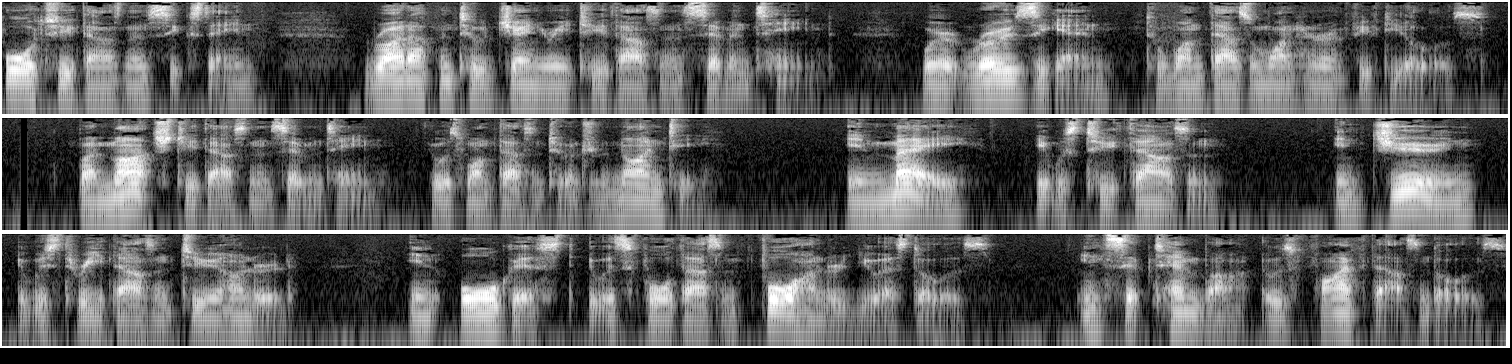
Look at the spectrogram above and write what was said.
or 2016, right up until January 2017, where it rose again to $1,150. By March 2017, it was 1,290. In May, it was 2,000. In June, it was 3,200. In August, it was 4,400 US dollars. In September, it was $5,000.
